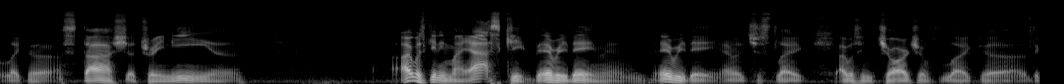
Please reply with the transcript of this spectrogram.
like a stash, a trainee. Uh, I was getting my ass kicked every day, man. Every day, I was just like I was in charge of like uh, the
